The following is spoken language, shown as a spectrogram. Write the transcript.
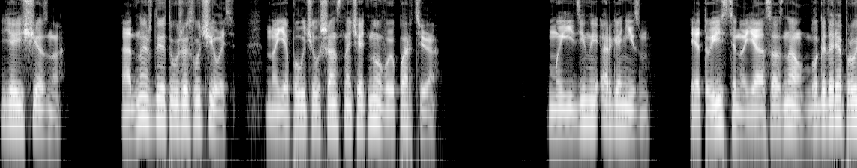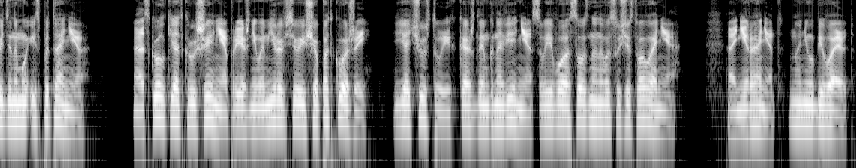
я исчезну. Однажды это уже случилось, но я получил шанс начать новую партию. Мы единый организм. Эту истину я осознал благодаря пройденному испытанию. Осколки от крушения прежнего мира все еще под кожей. Я чувствую их каждое мгновение своего осознанного существования. Они ранят, но не убивают.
